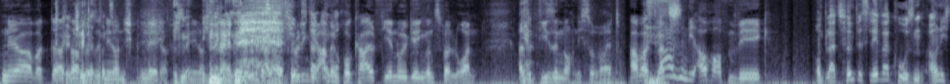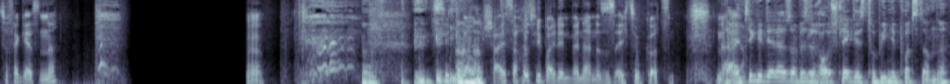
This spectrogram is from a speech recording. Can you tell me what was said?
Ja, aber da, dafür sind die noch nicht. Nee, dafür ich, sind die noch ich nicht. Nein, Entschuldigung, die haben im Pokal 4-0 gegen uns verloren. Also ja. die sind noch nicht so weit. Aber und klar Platz, sind die auch auf dem Weg. Und Platz 5 ist Leverkusen, auch nicht zu vergessen, ne? ja. Sieht genau scheiße aus wie bei den Männern, das ist echt zum Kotzen. Naja. Der Einzige, der da so ein bisschen rausschlägt, ist Turbine Potsdam, ne?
